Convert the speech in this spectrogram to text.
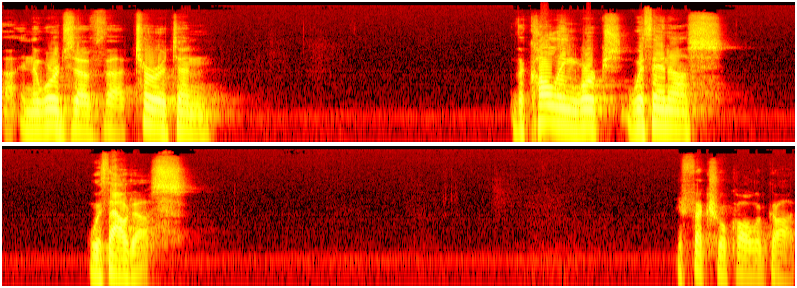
Uh, in the words of uh, Turretin, the calling works within us, without us. Effectual call of God.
